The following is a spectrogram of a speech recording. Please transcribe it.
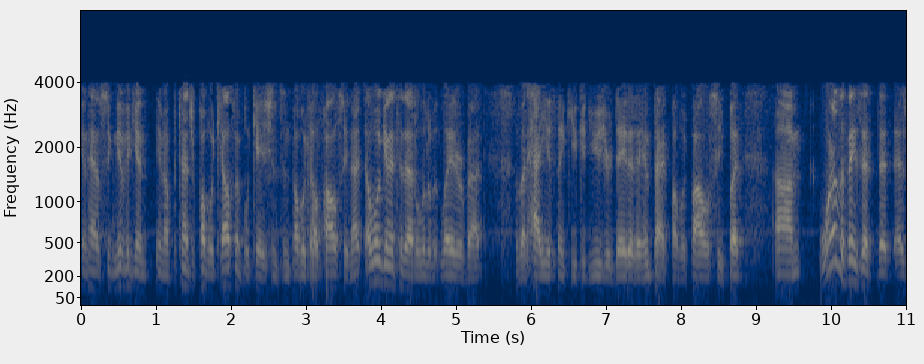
can have significant you know potential public health implications in public health policy. And I, I will get into that a little bit later about about how you think you could use your data to impact public policy. But um, one of the things that, that as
